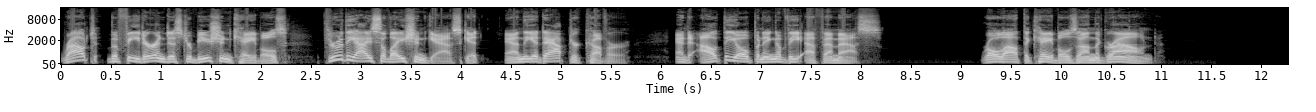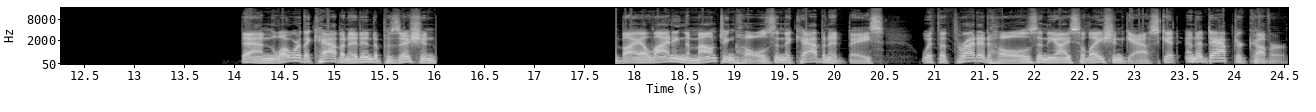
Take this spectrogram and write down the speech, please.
Route the feeder and distribution cables through the isolation gasket and the adapter cover and out the opening of the FMS. Roll out the cables on the ground. Then lower the cabinet into position by aligning the mounting holes in the cabinet base with the threaded holes in the isolation gasket and adapter cover.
